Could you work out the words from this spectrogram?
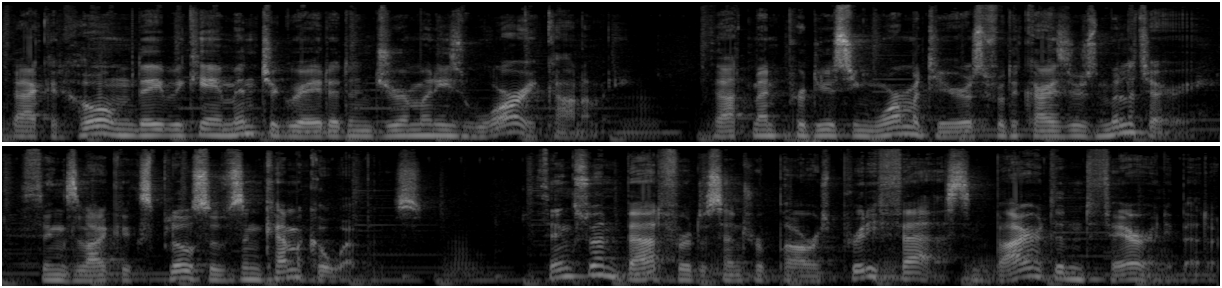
Back at home, they became integrated in Germany's war economy. That meant producing war materials for the Kaiser's military, things like explosives and chemical weapons. Things went bad for the Central Powers pretty fast, and Bayer didn't fare any better.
